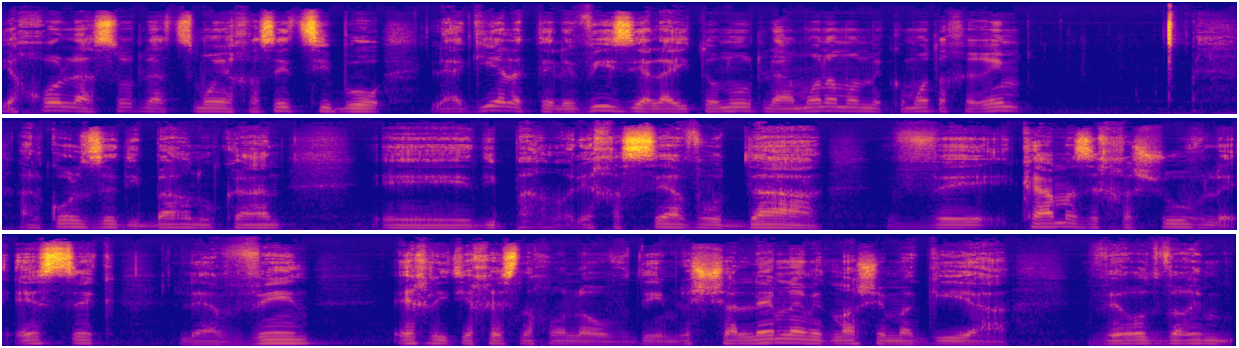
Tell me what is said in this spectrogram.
יכול לעשות לעצמו יחסי ציבור, להגיע לטלוויזיה, לעיתונות, להמון המון מקומות אחרים. על כל זה דיברנו כאן, אה, דיברנו על יחסי עבודה, וכמה זה חשוב לעסק להבין איך להתייחס נכון לעובדים, לשלם להם את מה שמגיע, ועוד דברים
